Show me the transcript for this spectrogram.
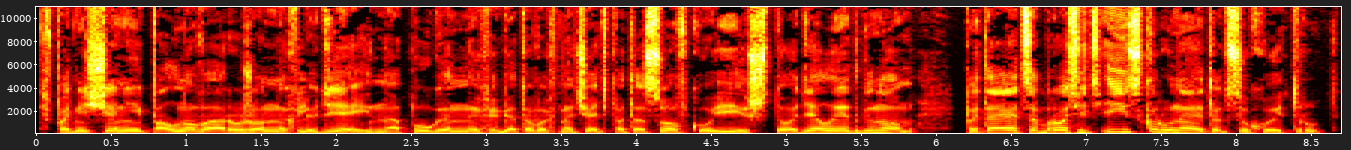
В помещении полно вооруженных людей, напуганных и готовых начать потасовку, и что делает гном? Пытается бросить искру на этот сухой труд.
